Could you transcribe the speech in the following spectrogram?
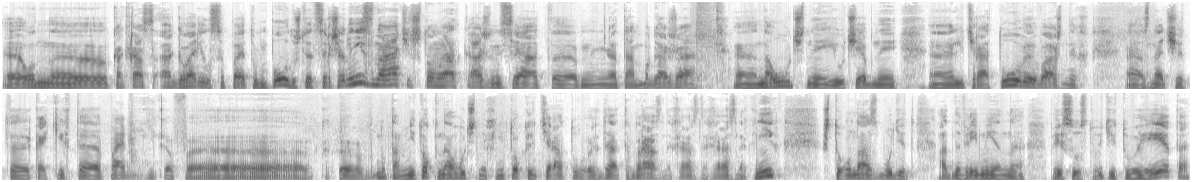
э, он э, как раз оговорился по этому поводу, что это совершенно не значит, что мы откажемся от э, там, багажа научной и учебной литературы, важных, э, значит, каких-то памятников, ну, там, не только научных, не только литературы, да, там разных-разных-разных книг, что у нас будет одновременно присутствовать и то, и это,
